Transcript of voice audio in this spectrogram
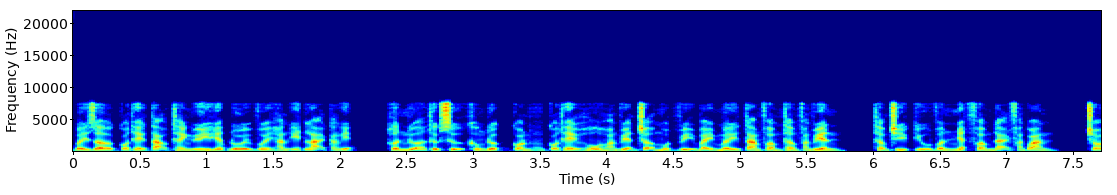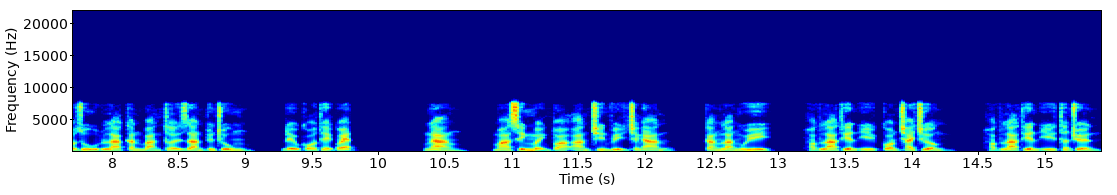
bây giờ có thể tạo thành uy hiếp đối với hắn ít lại càng ít, hơn nữa thực sự không được còn có thể hô hoán viện trợ một vị bảy mây tam phẩm thẩm phán viên, thậm chí cựu vân nhất phẩm đại phán quan, cho dù là căn bản thời gian tuyên trung, đều có thể quét. Ngang, mà sinh mệnh tòa án chín vị tránh án, càng là nguy, hoặc là thiên ý con trai trưởng, hoặc là thiên ý thân truyền.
